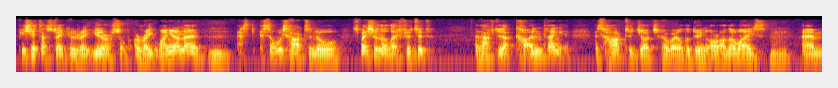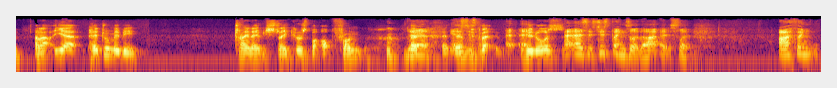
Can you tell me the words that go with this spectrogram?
If you say to a striker, right, you're sort of a right winger now, mm. it's, it's always hard to know, especially when they're left footed and have to do that cutting thing it's hard to judge how well they're doing or otherwise. Mm. Um, and I, yeah, Pedro maybe trying out strikers, but up front. Yeah, just, but who knows? It is. It's just things like that. It's like I think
